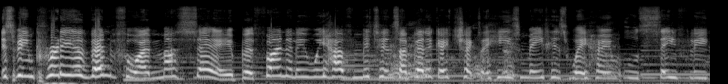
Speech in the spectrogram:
It's been pretty eventful, I must say. But finally, we have Mittens. I better go check that he's made his way home all safely.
